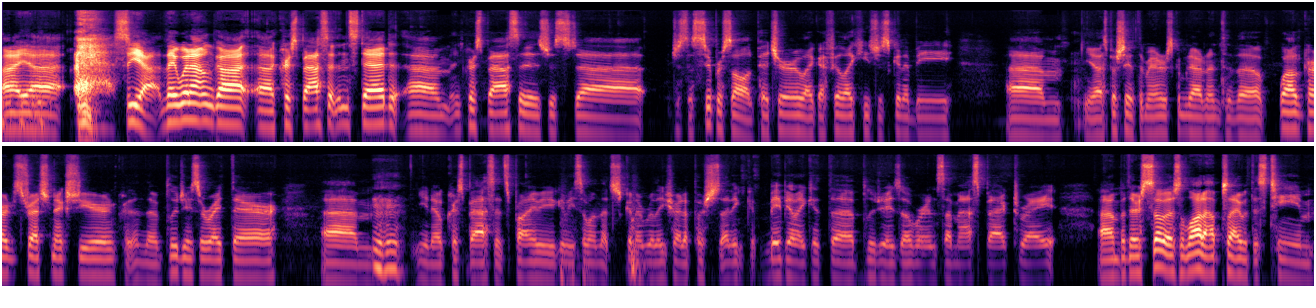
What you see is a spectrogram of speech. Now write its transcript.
I uh, so yeah, they went out and got uh, Chris Bassitt instead, um, and Chris Bassitt is just uh, just a super solid pitcher. Like I feel like he's just going to be. Um, you know, especially if the Mariners come down into the wild card stretch next year, and the Blue Jays are right there. Um, mm-hmm. You know, Chris Bassitt's probably going to be someone that's going to really try to push. I think maybe I might get the Blue Jays over in some aspect, right? Um, but there's so there's a lot of upside with this team.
